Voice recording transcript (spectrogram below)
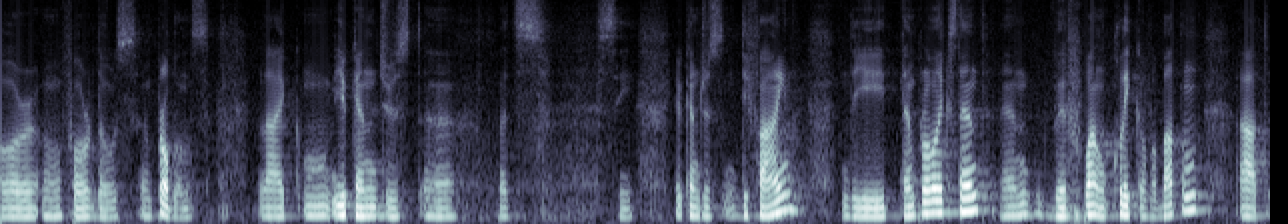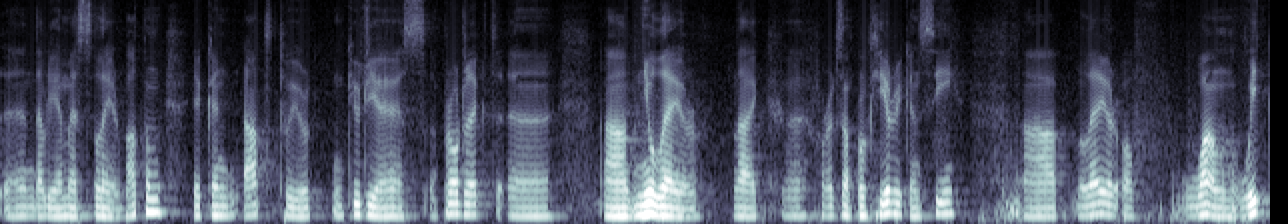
for, uh, for those uh, problems. Like mm, you can just, uh, let's see, you can just define the temporal extent and with one click of a button, add a WMS layer button, you can add to your QGIS project a new layer. Like, for example, here you can see a layer of one week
